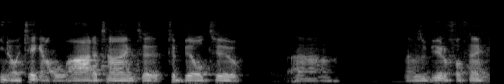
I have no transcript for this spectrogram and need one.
you know, had taken a lot of time to, to build to. Um, that was a beautiful thing.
